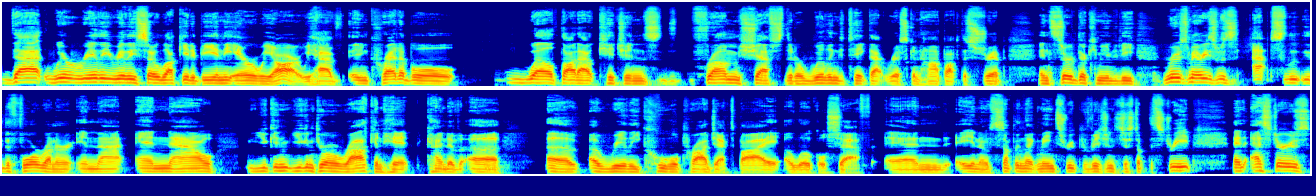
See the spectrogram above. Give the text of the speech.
that we're really, really so lucky to be in the era we are. We have incredible, well thought out kitchens from chefs that are willing to take that risk and hop off the strip and serve their community. Rosemary's was absolutely the forerunner in that, and now you can you can throw a rock and hit kind of a a, a really cool project by a local chef, and you know something like Main Street Provisions just up the street, and Esther's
